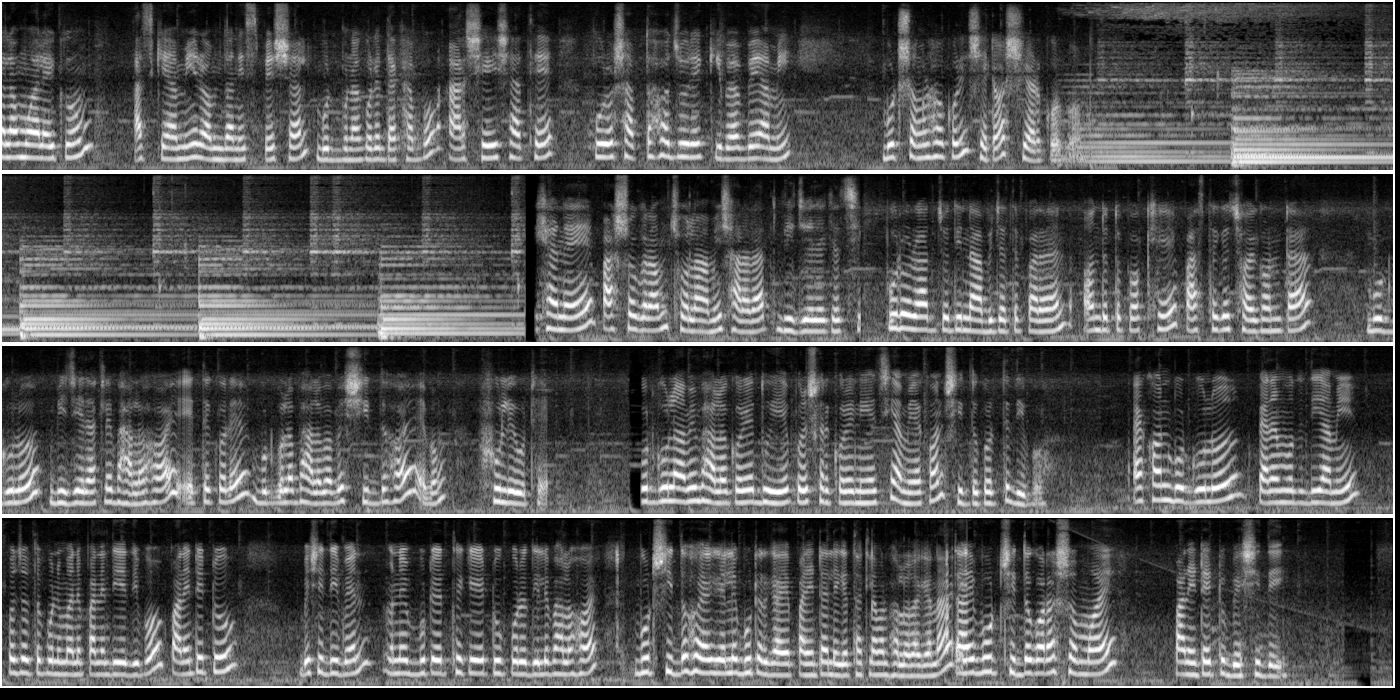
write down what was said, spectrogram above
আসসালামু আলাইকুম। আজকে আমি রমজান স্পেশাল বুট বোনা করে দেখাবো। আর সেই সাথে পুরো সপ্তাহ জুড়ে কীভাবে আমি বুট সংগ্রহ করি সেটাও শেয়ার করব। এখানে পাঁচশো গ্রাম ছোলা আমি সারা রাত ভিজিয়ে রেখেছি। পুরো রাত যদি না ভিজাতে পারেন অন্তত পক্ষে পাঁচ থেকে ছয় ঘণ্টা বুটগুলো ভিজিয়ে রাখলে ভালো হয়। এতে করে বুটগুলো ভালোভাবে সিদ্ধ হয় এবং ফুলে ওঠে। বুটগুলো আমি ভালো করে ধুয়ে পরিষ্কার করে নিয়েছি, আমি এখন সিদ্ধ করতে দিব। এখন বুটগুলো প্যানের মধ্যে দিয়ে আমি পর্যাপ্ত পরিমাণে পানি দিয়ে দিব। পানিটা একটু বেশি দিবেন মানে বুটের থেকে একটু উপরে দিলে ভালো হয়। বুট সিদ্ধ হয়ে গেলে বুটের গায়ে পানিটা লেগে থাকলে আমার ভালো লাগে না। তাই বুট সিদ্ধ করার সময় পানিটা একটু বেশি দিই।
